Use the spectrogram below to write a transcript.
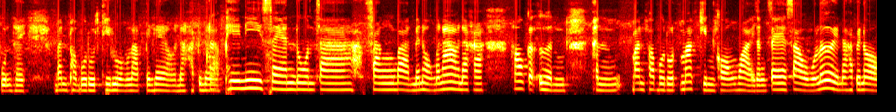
บุญให้บรรพบุรุษที่ล่วงลับไปแล้วนะคะ พี่น้องเพณีแซนโดนตาฟังบานแม่น้องมะนาวนะคะเฮาก็เอิ้นอันบรรพบุรุษมากกินของไหวตั้งแต่เช้าเลยนะคะ พี่น้อง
